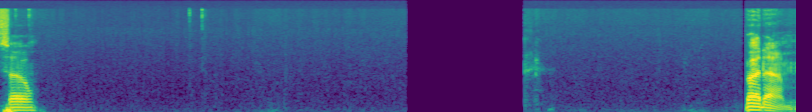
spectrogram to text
So but um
